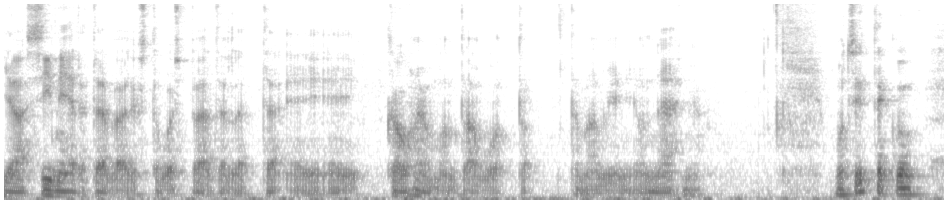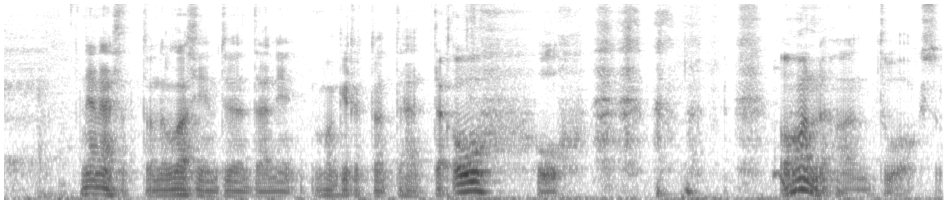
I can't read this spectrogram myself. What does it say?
ja sinertävä, josta voisi päätellä, että ei, ei kauhean montaa vuotta tämä viini on nähnyt. Mutta sitten kun nenänsä tuonne lasiin työntää, niin voin kirjoittaa tähän, että oh, oh. onhan tuoksu.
